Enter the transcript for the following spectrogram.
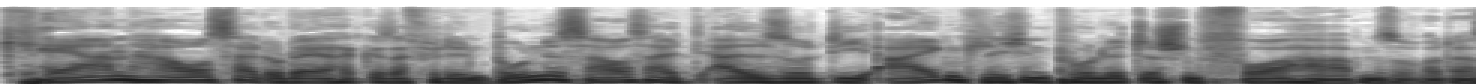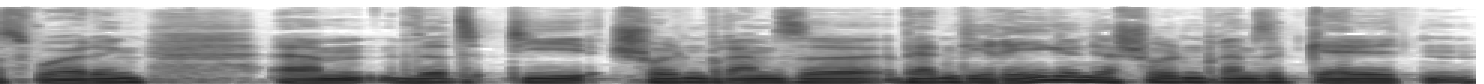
Kernhaushalt oder er hat gesagt für den Bundeshaushalt, also die eigentlichen politischen Vorhaben, so war das Wording, ähm, wird die Schuldenbremse, werden die Regeln der Schuldenbremse gelten.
